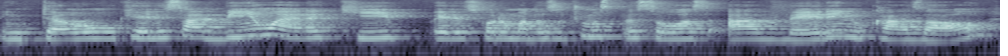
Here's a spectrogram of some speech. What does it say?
Então, o que eles sabiam era que eles foram uma das últimas pessoas a verem o casal,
